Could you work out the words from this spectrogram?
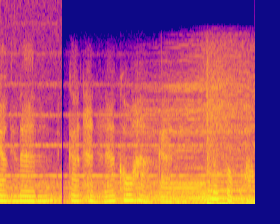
ดังนั้นการหันหน้าเข้าหากันเพื่อปรับความ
